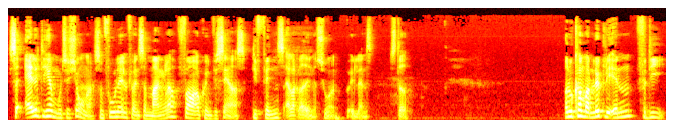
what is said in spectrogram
Så alle de her mutationer, som fugleinfluenza mangler for at kunne inficere os, de findes allerede i naturen på et eller andet sted. Og nu kommer den lykkelige ende, fordi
